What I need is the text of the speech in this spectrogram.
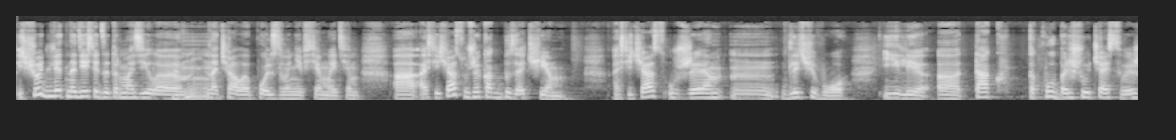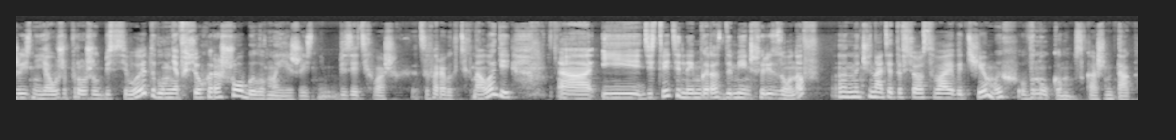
еще лет на 10 затормозило mm-hmm. начало пользования всем этим. А, а сейчас уже как бы зачем? А сейчас уже для чего? Или а, так такую большую часть своей жизни я уже прожил без всего этого. У меня все хорошо было в моей жизни без этих ваших цифровых технологий. А, и действительно им гораздо меньше резонов э, начинать это все осваивать, чем их внукам, скажем так.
